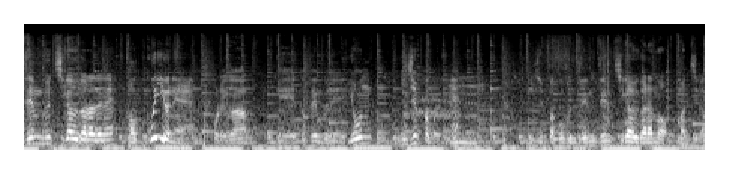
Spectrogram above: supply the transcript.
全部違う柄でね。かっこいいよね。これが、えー、と全部で4 20箱ですね、うん。20箱分全然違う柄のマッチが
